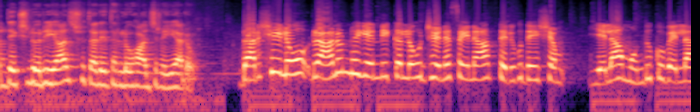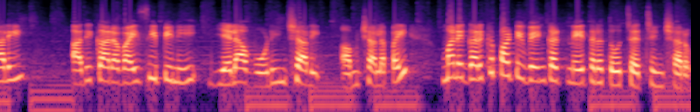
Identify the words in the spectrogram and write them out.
అధ్యక్షులు రియాజ్ తదితరులు హాజరయ్యారు. దర్శిలో రానున్న ఎన్నికల్లో జనసేన తెలుగుదేశం ఎలా ముందుకు వెళ్ళాలి? అధికార వైసీపీని ఎలా ఓడించాలి? అంశాలపై మన గరికపాటి వెంకట్ నేతలతో చర్చించారు.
